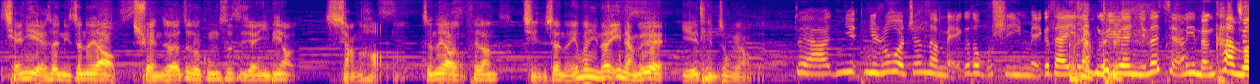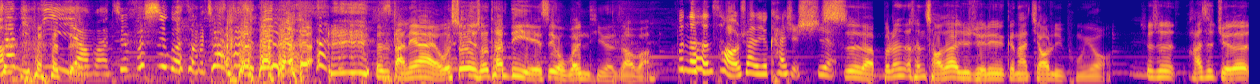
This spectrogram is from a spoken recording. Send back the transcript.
前提也是你真的要选择这个公司之前一定要想好了，真的要非常谨慎的，因为你那一两个月也挺重要的。对啊，你你如果真的每个都不适应，每个待一两个月，你的简历能看吗就？像你弟一样嘛，就不试过怎么知道他是对的？但是谈恋爱，我所以说他弟也是有问题的，知道吧？不能很草率的就开始试。是的，不能很草率就决定跟他交女朋友，就是还是觉得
